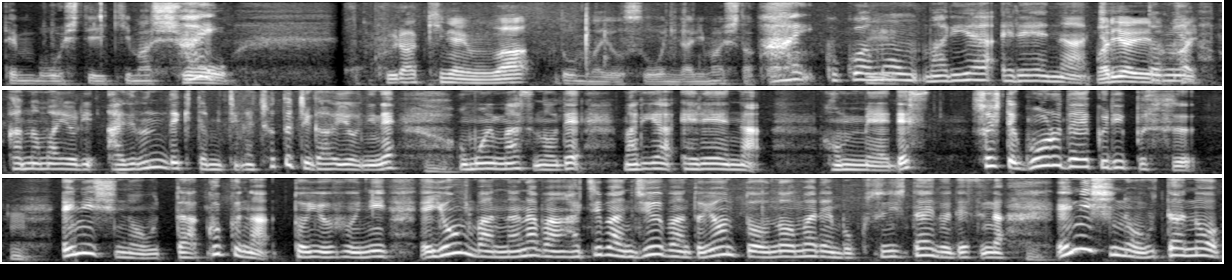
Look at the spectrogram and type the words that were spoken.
展望していきましょう、はい小倉記念はどんな予想になりましたか？はい、ここはもうマリア・エレーナ、マリアエレーナはい。他の馬より歩んできた道がちょっと違うようにね、思いますので、マリア・エレーナ本命です。そしてゴールドエクリプス、うん。エニシの歌ククナというふうにえ4番7番8番10番と4頭の馬連ボックスにしたいのですが、エニシの歌の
